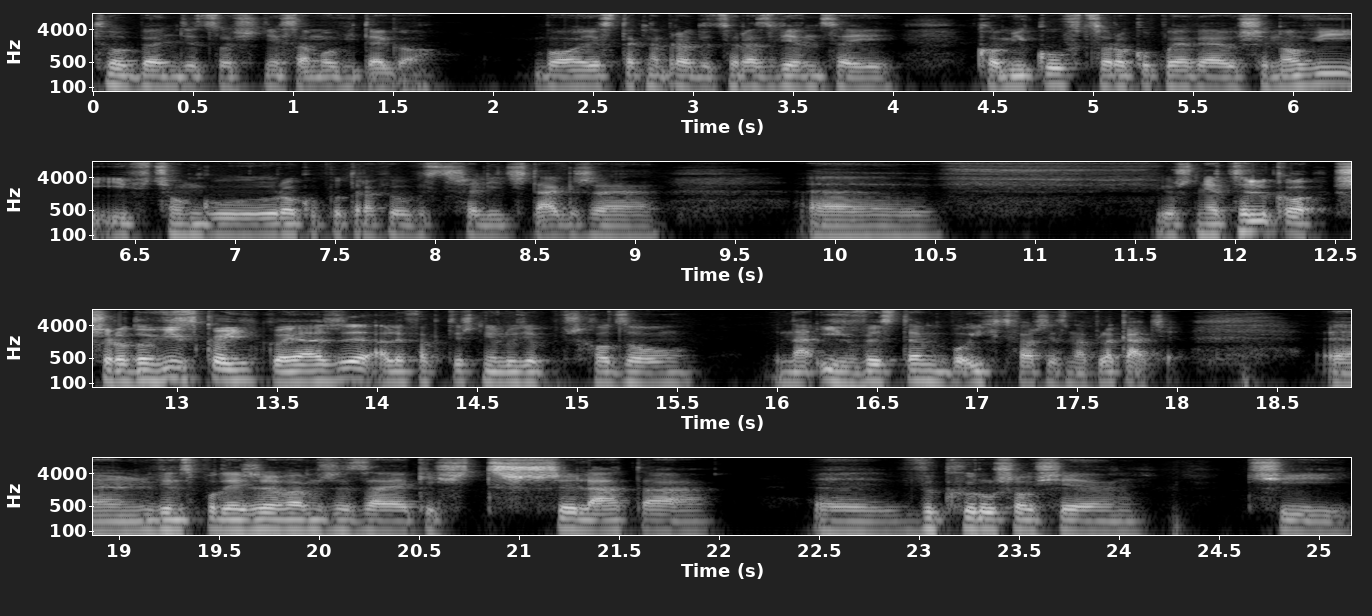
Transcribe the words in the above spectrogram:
to będzie coś niesamowitego, bo jest tak naprawdę coraz więcej komików, co roku pojawiają się nowi i w ciągu roku potrafią wystrzelić tak, że e, już nie tylko środowisko ich kojarzy, ale faktycznie ludzie przychodzą na ich występ, bo ich twarz jest na plakacie. E, więc podejrzewam, że za jakieś 3 lata e, wykruszą się ci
